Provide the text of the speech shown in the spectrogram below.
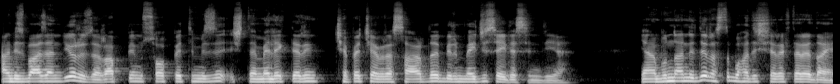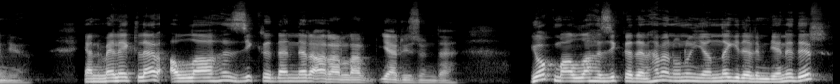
Hani biz bazen diyoruz ya Rabbim sohbetimizi işte meleklerin çepeçevre sardığı bir meclis eylesin diye. Yani bunlar nedir? Aslında bu hadis-i şereflere dayanıyor. Yani melekler Allah'ı zikredenleri ararlar yeryüzünde. Yok mu Allah'ı zikreden hemen onun yanına gidelim diye nedir?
